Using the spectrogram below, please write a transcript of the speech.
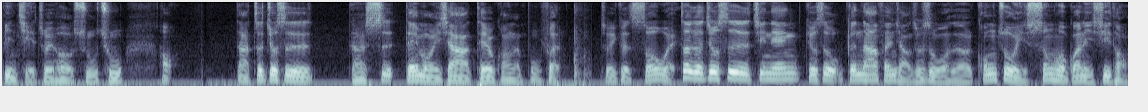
并且最后输出。好，那这就是。呃，是 demo 一下 Telegram 的部分，做一个收尾。这个就是今天就是跟大家分享，就是我的工作与生活管理系统，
